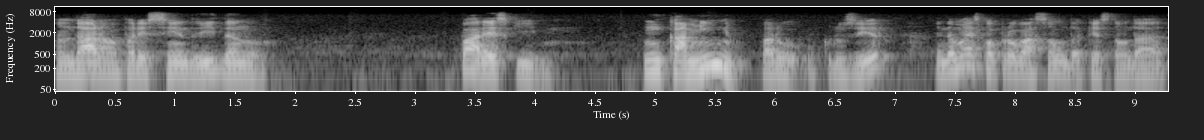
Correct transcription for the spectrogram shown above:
andaram aparecendo aí, dando. Parece que um caminho para o, o Cruzeiro, ainda mais com a aprovação da questão da,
